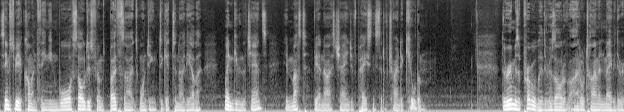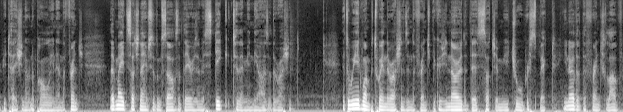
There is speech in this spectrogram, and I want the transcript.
Seems to be a common thing in war, soldiers from both sides wanting to get to know the other. When given the chance, it must be a nice change of pace instead of trying to kill them. The rumours are probably the result of idle time and maybe the reputation of Napoleon and the French. They've made such names for themselves that there is a mystique to them in the eyes of the Russians. It's a weird one between the Russians and the French because you know that there's such a mutual respect. You know that the French love,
